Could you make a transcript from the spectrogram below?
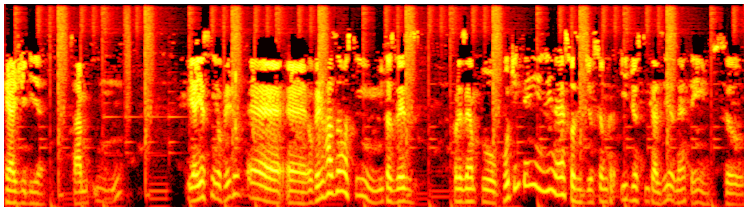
reagiria, sabe? Uhum. E aí, assim, eu vejo, é, é, eu vejo razão, assim, muitas vezes. Por exemplo, Putin tem ali, né, suas idiosincrasias, né, tem seus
